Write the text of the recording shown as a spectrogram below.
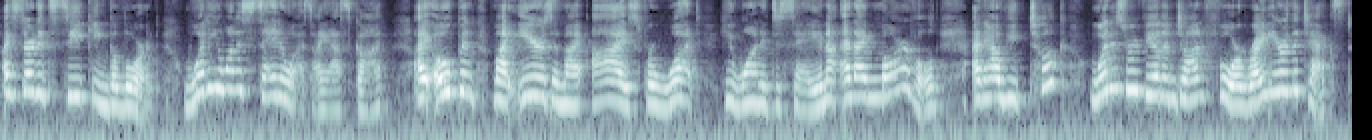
I started seeking the Lord. What do you want to say to us? I asked God. I opened my ears and my eyes for what he wanted to say. And I, and I marveled at how he took what is revealed in John 4, right here in the text,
